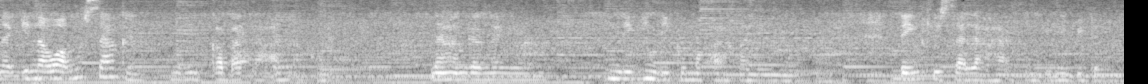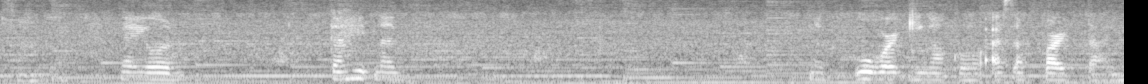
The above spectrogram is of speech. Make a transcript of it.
na ginawa mo sa akin nung kabataan ako na hanggang ngayon hindi hindi ko makakalimutan. Thank you sa lahat ng binibigay mo sa akin. Ngayon, kahit nag nag-working ako as a part-time,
